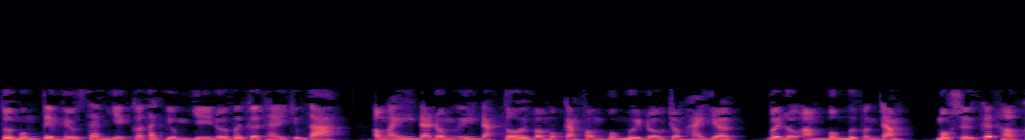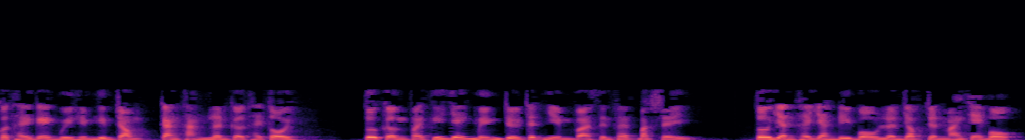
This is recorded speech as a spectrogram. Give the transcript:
tôi muốn tìm hiểu xem nhiệt có tác dụng gì đối với cơ thể chúng ta, ông ấy đã đồng ý đặt tôi vào một căn phòng 40 độ trong 2 giờ, với độ ẩm 40%, một sự kết hợp có thể gây nguy hiểm nghiêm trọng, căng thẳng lên cơ thể tôi. Tôi cần phải ký giấy miễn trừ trách nhiệm và xin phép bác sĩ. Tôi dành thời gian đi bộ lên dốc trên mái chạy bộ,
